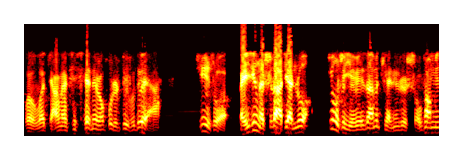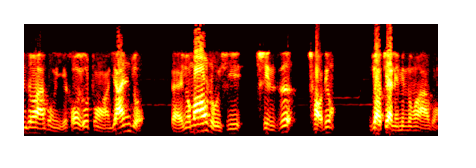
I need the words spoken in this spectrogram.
我我讲的这些内容不知对不对啊？据说北京的十大建筑。就是因为咱们天津市首创民族文化宫以后，有中央研究，呃，由毛主席亲自敲定要建立民族文化宫，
